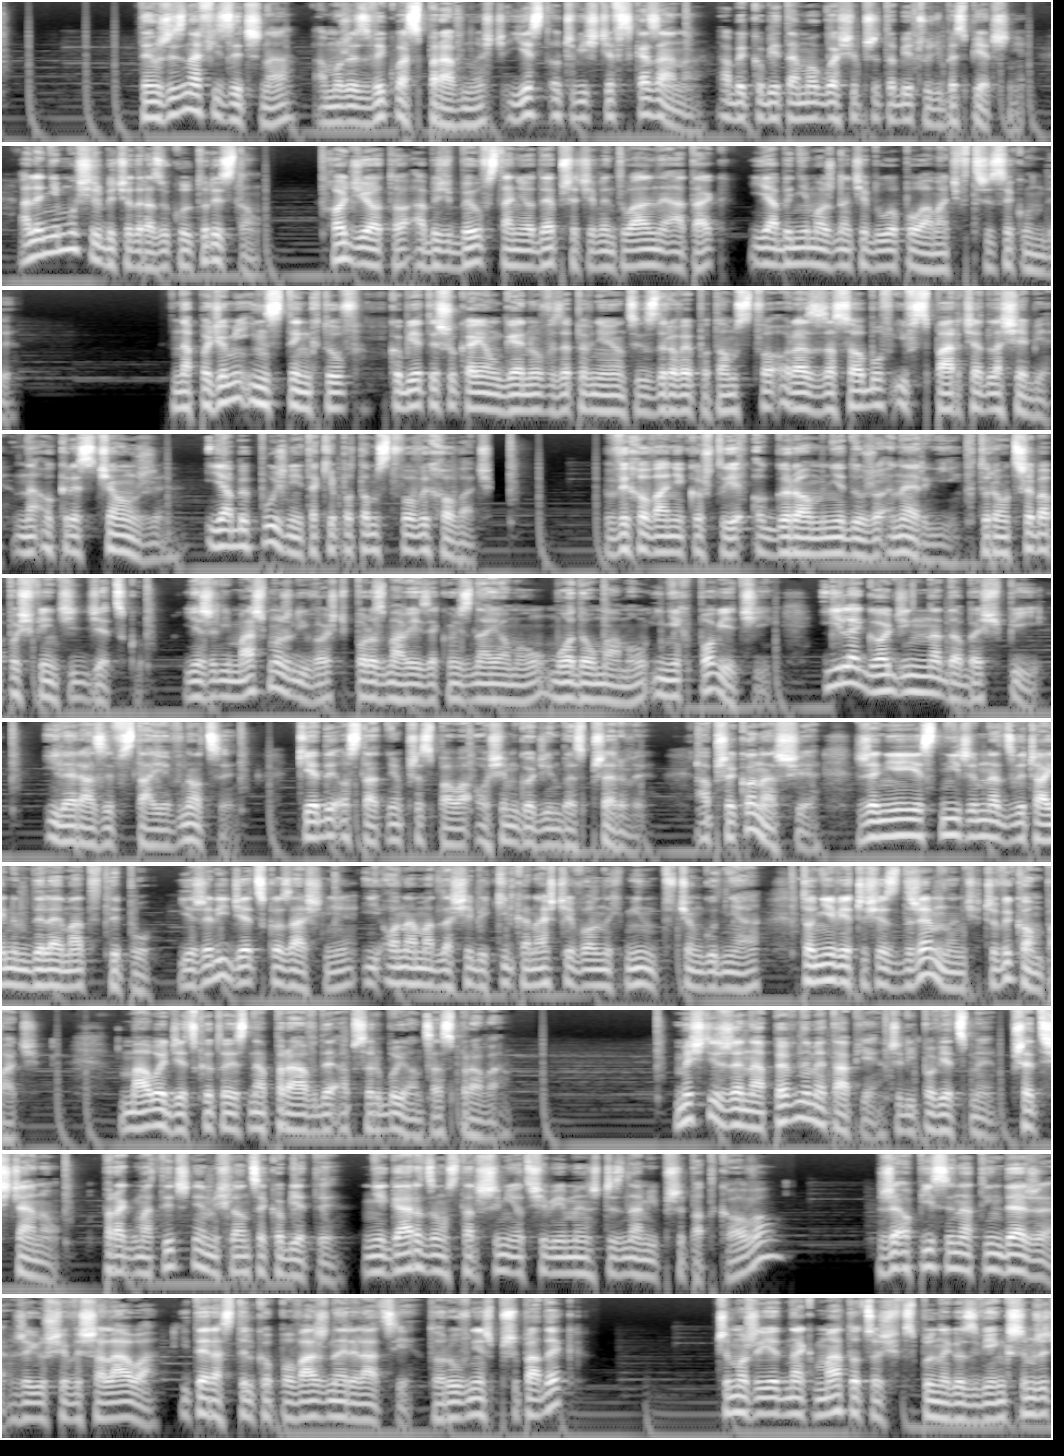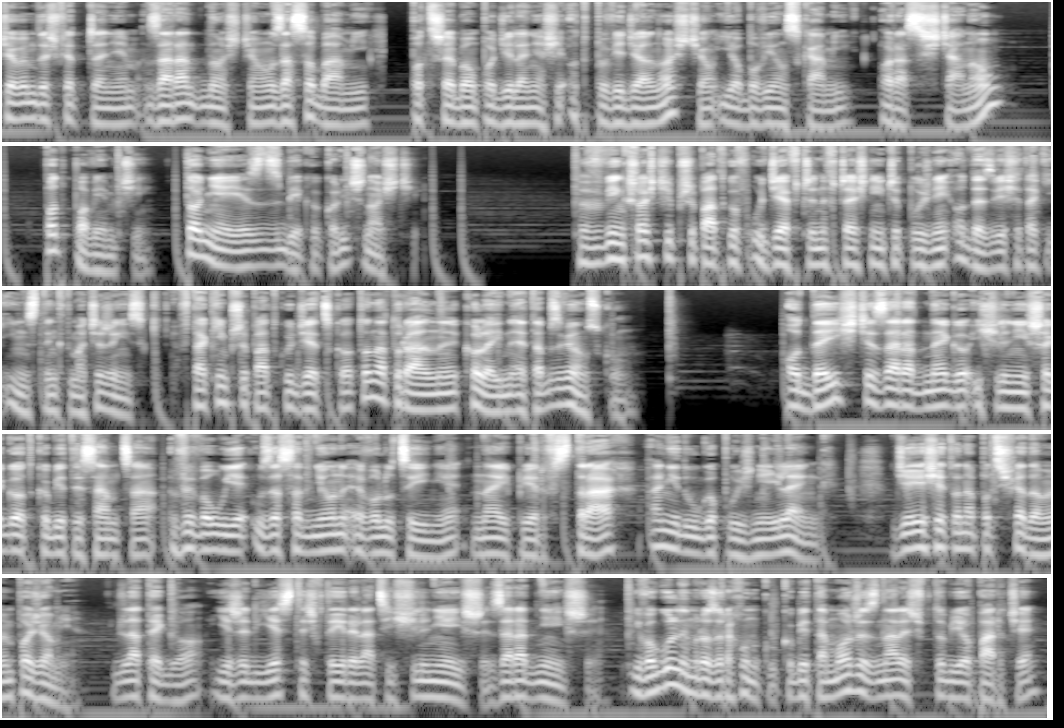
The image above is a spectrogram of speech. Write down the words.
Tężyzna fizyczna, a może zwykła sprawność, jest oczywiście wskazana, aby kobieta mogła się przy tobie czuć bezpiecznie, ale nie musisz być od razu kulturystą. Chodzi o to, abyś był w stanie odeprzeć ewentualny atak i aby nie można cię było połamać w 3 sekundy. Na poziomie instynktów kobiety szukają genów zapewniających zdrowe potomstwo oraz zasobów i wsparcia dla siebie na okres ciąży i aby później takie potomstwo wychować. Wychowanie kosztuje ogromnie dużo energii, którą trzeba poświęcić dziecku. Jeżeli masz możliwość, porozmawiaj z jakąś znajomą, młodą mamą i niech powie ci, ile godzin na dobę śpi, ile razy wstaje w nocy, kiedy ostatnio przespała 8 godzin bez przerwy. A przekonasz się, że nie jest niczym nadzwyczajnym dylemat typu: jeżeli dziecko zaśnie i ona ma dla siebie kilkanaście wolnych minut w ciągu dnia, to nie wie, czy się zdrzemnąć, czy wykąpać. Małe dziecko to jest naprawdę absorbująca sprawa. Myślisz, że na pewnym etapie, czyli powiedzmy przed ścianą, pragmatycznie myślące kobiety nie gardzą starszymi od siebie mężczyznami przypadkowo? Że opisy na Tinderze, że już się wyszalała i teraz tylko poważne relacje, to również przypadek? Czy może jednak ma to coś wspólnego z większym życiowym doświadczeniem, zaradnością, zasobami, potrzebą podzielenia się odpowiedzialnością i obowiązkami oraz ścianą? Podpowiem ci, to nie jest zbieg okoliczności. W większości przypadków u dziewczyn wcześniej czy później odezwie się taki instynkt macierzyński. W takim przypadku dziecko to naturalny kolejny etap związku. Odejście zaradnego i silniejszego od kobiety samca wywołuje uzasadniony ewolucyjnie najpierw strach, a niedługo później lęk. Dzieje się to na podświadomym poziomie. Dlatego, jeżeli jesteś w tej relacji silniejszy, zaradniejszy i w ogólnym rozrachunku kobieta może znaleźć w tobie oparcie,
